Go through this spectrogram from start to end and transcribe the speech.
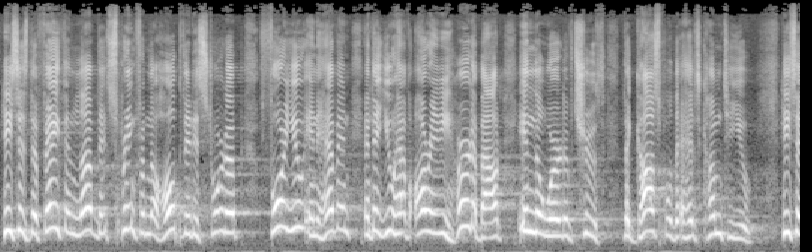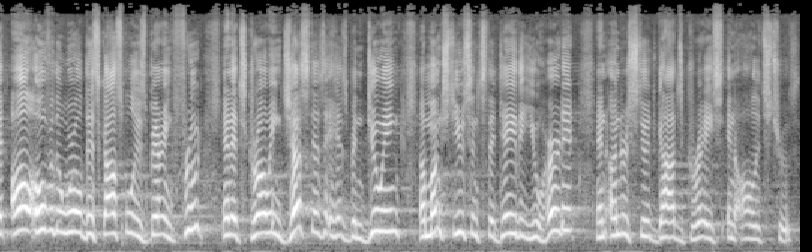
He says, the faith and love that spring from the hope that is stored up for you in heaven and that you have already heard about in the word of truth, the gospel that has come to you. He said, all over the world, this gospel is bearing fruit and it's growing just as it has been doing amongst you since the day that you heard it and understood God's grace in all its truth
